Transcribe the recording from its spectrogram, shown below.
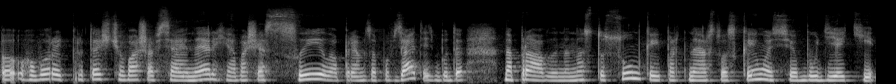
говорить про те, що ваша вся енергія, ваша сила, прям заповзятість буде направлена на стосунки і партнерство з кимось будь-які.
